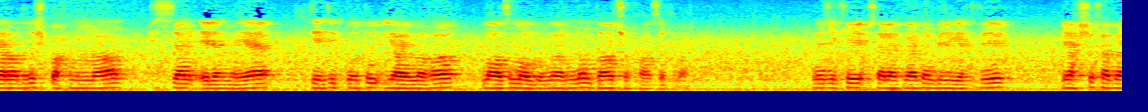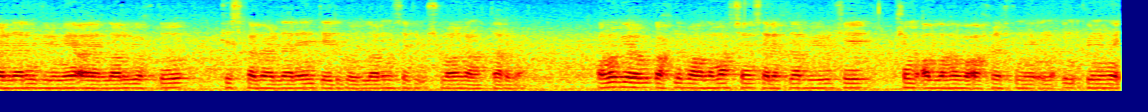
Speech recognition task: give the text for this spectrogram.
yaradılış baxımından pislən eləməyə, dedikodu yaymağa lazım olduqlarından daha çox hazırlar. Necə ki, sələflərdən biri gətirir, yaxşı xəbərlərin yürüməyə ayaqları yoxdur, pis xəbərlərin, dedikoduların isə uçmağa qanatları var. Ona görə bu qapını bağlamaq üçün sələflər buyurur ki, kim Allaha və axirət gününə, gününə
